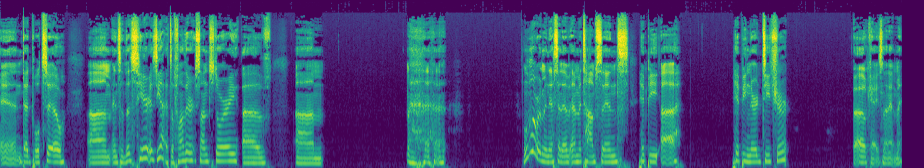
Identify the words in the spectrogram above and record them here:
in Deadpool 2. Um, and so this here is, yeah, it's a father son story of, um, a little reminiscent of Emma Thompson's hippie, uh, hippie nerd teacher Okay, it's not anime.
